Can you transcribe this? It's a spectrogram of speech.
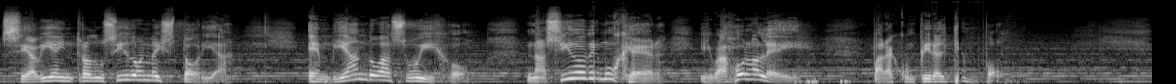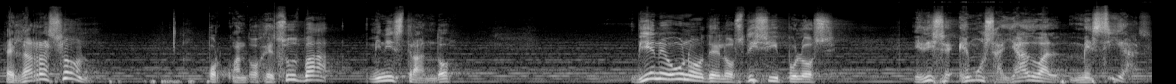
se había introducido en la historia enviando a su Hijo, nacido de mujer y bajo la ley, para cumplir el tiempo. Es la razón por cuando Jesús va ministrando, viene uno de los discípulos y dice, hemos hallado al Mesías.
